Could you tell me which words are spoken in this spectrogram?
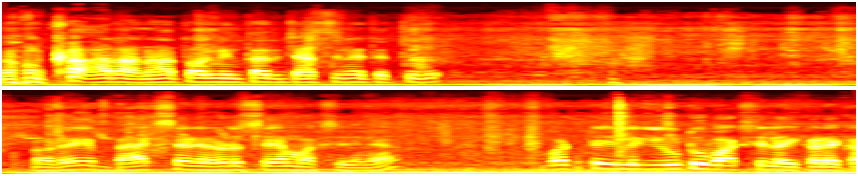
ನಮ್ಮ ಕಾರ್ ಅನಾಥವಾಗಿ ನಿಂತಾರೆ ಜಾಸ್ತಿನೇ ತೆತ್ತಿದ್ದು. ನೋಡಿ ಬ್ಯಾಕ್ ಸೈಡ್ ಎರಡು ಸೇಮ್ ಹಾಕ್ಸಿದ್ದೀನಿ ಬಟ್ ಇಲ್ಲಿಗೆ ಯೂಟ್ಯೂಬ್ ಹಾಕ್ಸಿಲ್ಲ ಈ ಕಡೆಕ.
